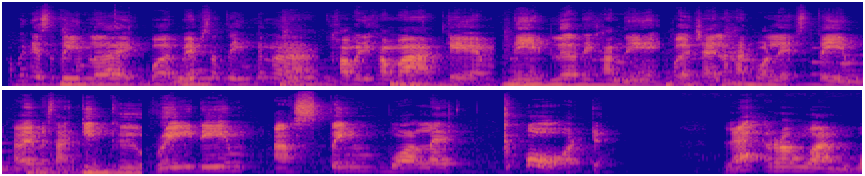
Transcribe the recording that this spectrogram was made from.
เข้าไปในสตรีมเลย เปิดเว็บสตรีมขึ้นมา เข้าไปที่คำว่าเกม นี่เลือกในคำนี้ เปิดใช้รหัส wallet Steam ถ้าเป็นภาษาอังกฤษคือ redeem a Steam wallet Award และรางวัลว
